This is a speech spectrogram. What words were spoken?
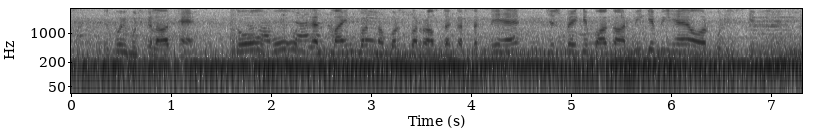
کوئی مشکلات ہیں، تو وہ ان ہیلپ لائن پر نمبرز پر رابطہ کر سکتے ہیں، جس میں کہ پاک آرمی کے بھی ہیں اور پولیس کے بھی ہیں۔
